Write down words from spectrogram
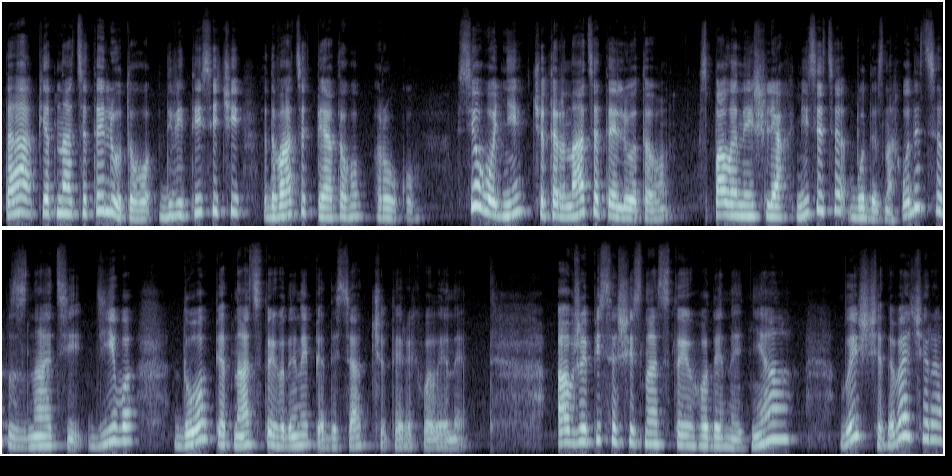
та 15 лютого 2025 року. Сьогодні, 14 лютого, спалений шлях місяця буде знаходитися в знаці Діва до 15 години 54 хвилини. А вже після 16 години дня, ближче до вечора,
